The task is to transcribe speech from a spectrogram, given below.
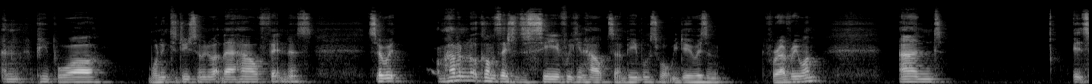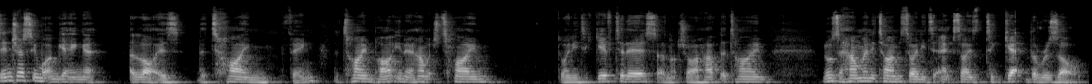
and people are wanting to do something about their health, fitness. So I'm having a lot of conversations to see if we can help certain people. So what we do isn't for everyone, and it's interesting what I'm getting at a lot is the time thing, the time part. You know, how much time do I need to give to this? I'm not sure I have the time, and also how many times do I need to exercise to get the result.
